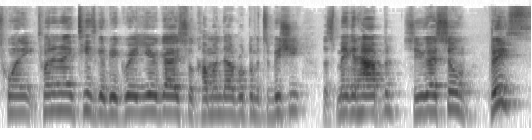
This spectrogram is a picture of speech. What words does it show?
20, 2019 is going to be a great year, guys. So come on down, Brooklyn Mitsubishi. Let's make it happen. See you guys soon. Peace.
